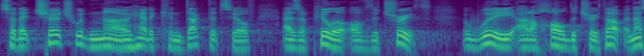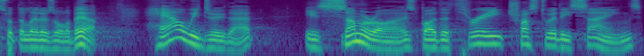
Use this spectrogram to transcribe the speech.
so that church would know how to conduct itself as a pillar of the truth. We are to hold the truth up, and that's what the letter is all about. How we do that is summarized by the three trustworthy sayings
